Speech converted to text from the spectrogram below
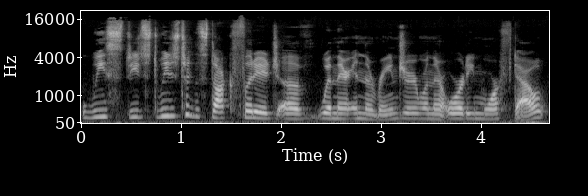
we just we just took the stock footage of when they're in the Ranger when they're already morphed out,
